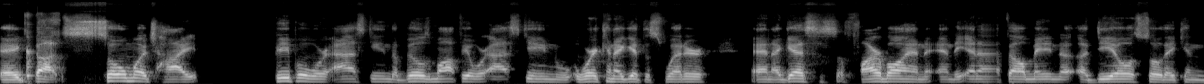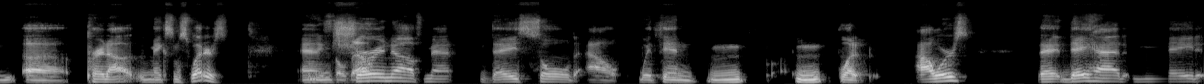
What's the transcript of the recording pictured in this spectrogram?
it got so much hype. People were asking, the Bills Mafia were asking, where can I get the sweater? And I guess Firebaugh and, and the NFL made a, a deal so they can uh, print out, make some sweaters. And And sure out. enough, man, they sold out within mm, mm, what hours? They they had made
